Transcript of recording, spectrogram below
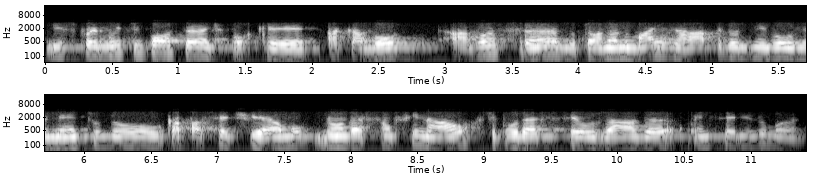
Isso foi muito importante porque acabou avançando, tornando mais rápido o desenvolvimento do capacete Elmo numa versão final que pudesse ser usada em seres humanos.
